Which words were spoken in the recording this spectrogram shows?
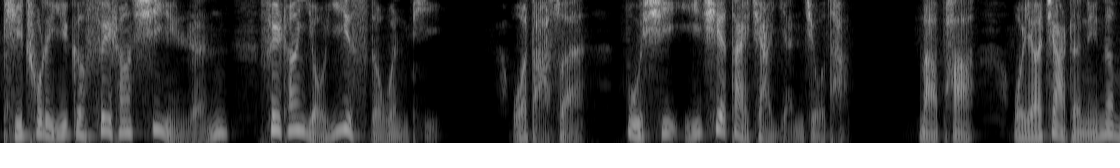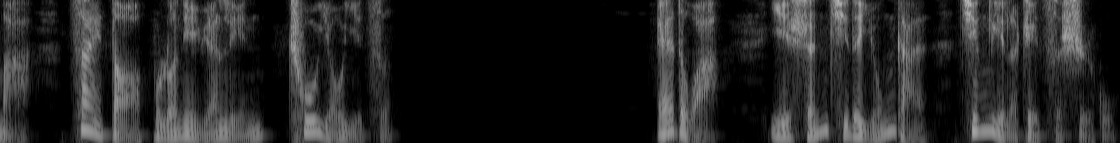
提出了一个非常吸引人、非常有意思的问题。我打算不惜一切代价研究它，哪怕我要驾着您的马。再到布罗涅园林出游一次。埃德瓦以神奇的勇敢经历了这次事故，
